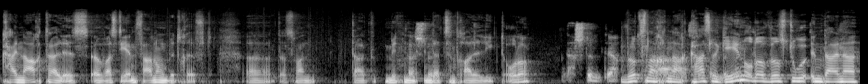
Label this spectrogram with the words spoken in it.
kein Nachteil ist, was die Entfernung betrifft, dass man da mitten in der Zentrale liegt, oder? Das stimmt, ja. Wird es nach, ja, nach Kassel gehen oder wirst du in deiner.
